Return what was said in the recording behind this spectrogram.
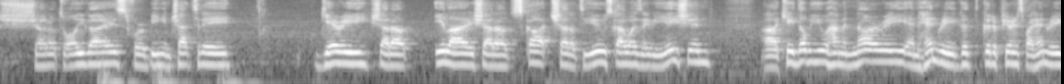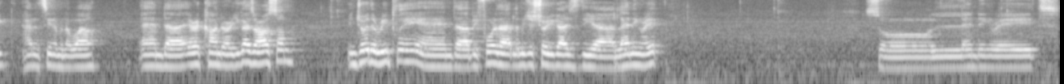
Shout out to all you guys for being in chat today. Gary, shout out Eli, shout out Scott, shout out to you, Skywise Aviation. Uh, KW, Hamanari, and Henry. Good good appearance by Henry. Hadn't seen him in a while. And uh, Eric Condor. You guys are awesome. Enjoy the replay. And uh, before that, let me just show you guys the uh, landing rate. So landing rate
